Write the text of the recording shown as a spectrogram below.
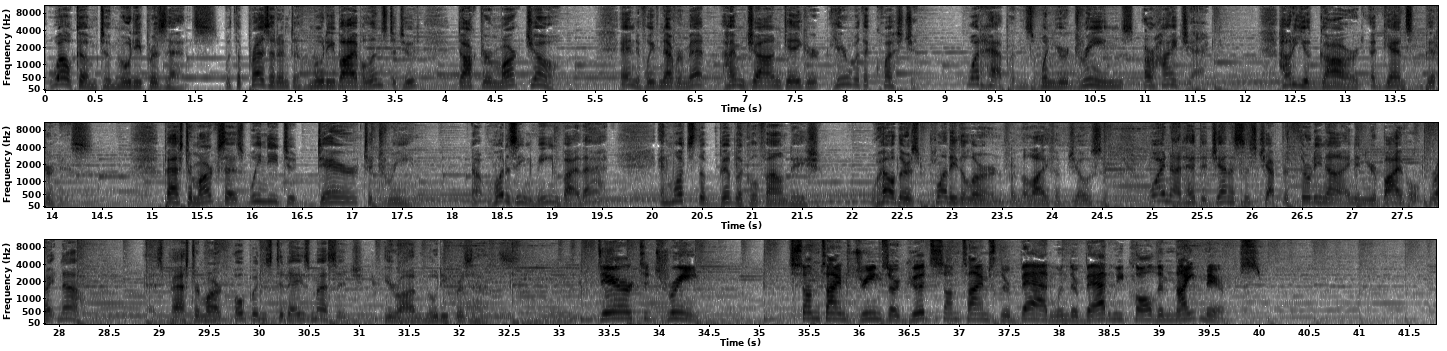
Welcome to Moody Presents with the president of Moody Bible Institute, Dr. Mark Jobe. And if we've never met, I'm Jon Gauger here with a question What happens when your dreams are hijacked? How do you guard against bitterness? Pastor Mark says we need to dare to dream. Now, what does he mean by that? And what's the biblical foundation? Well, there's plenty to learn from the life of Joseph. Why not head to Genesis chapter 39 in your Bible right now? As Pastor Mark opens today's message here on Moody Presents. Dare to dream. Sometimes dreams are good, sometimes they're bad. When they're bad, we call them nightmares.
